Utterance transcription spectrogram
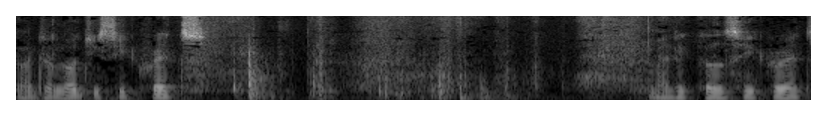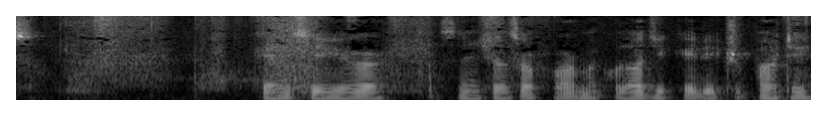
cardiology secrets. Medical secrets. You can see here essentials of pharmacology KD Tripathi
